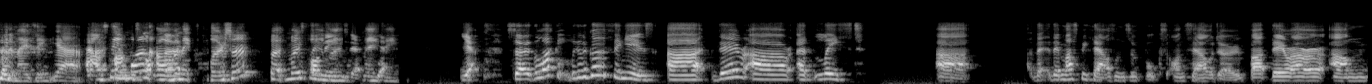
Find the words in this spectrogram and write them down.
amazing, yeah. I've seen one of an explosion, but mostly amazing. Yeah. Yeah. So the, the good thing is uh, there are at least uh, there must be thousands of books on sourdough, but there are um,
